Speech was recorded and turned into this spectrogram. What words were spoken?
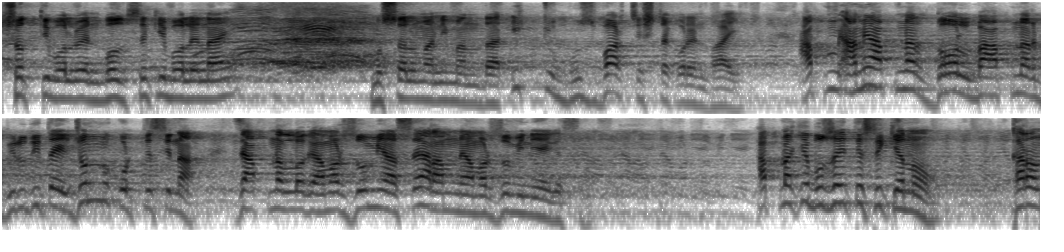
সত্যি বলবেন, বলছে কি বলে নাই? মুসলমান ইমানদার, একটু বুঝবার চেষ্টা করেন ভাই। আমি আপনার দল বা আপনার বিরোধিতা এই জন্য করতেছি না যে আপনার লগে আমার জমি আছে আর আপনি আমার জমি নিয়ে গেছে। আপনাকে বুঝাইতেছি কেন? কারণ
